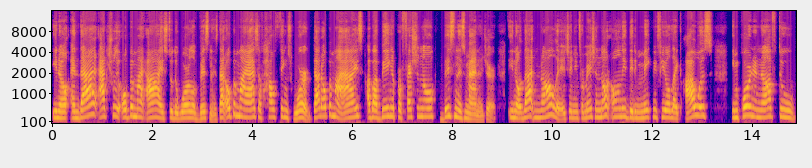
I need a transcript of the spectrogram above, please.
you know, and that actually opened my eyes to the world of business. That opened my eyes of how things work. That opened my eyes about being a professional business manager. You know, that knowledge and information not only did it make me feel like I was important enough to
